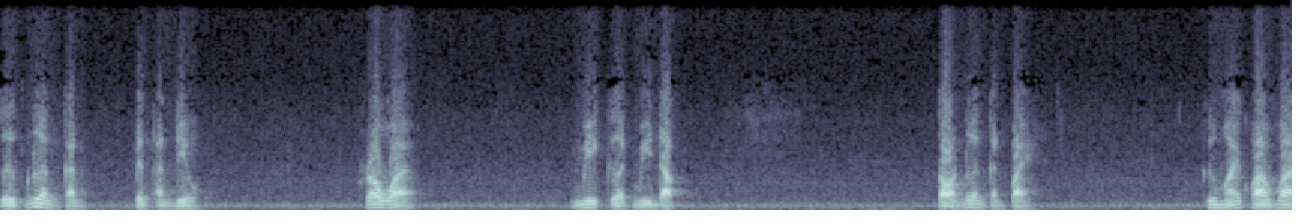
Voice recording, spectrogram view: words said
สืบเนื่องกันเป็นอันเดียว เพราะว่ามีเกิดมีดับ ต่อเนื่องกันไป คือหมายความว่า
